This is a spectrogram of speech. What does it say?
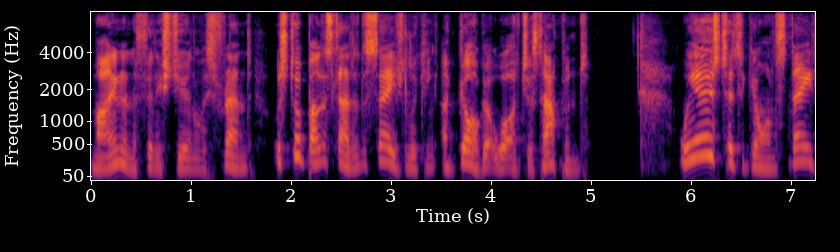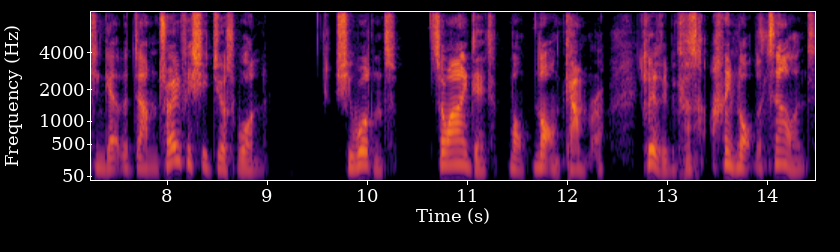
Maian and a Finnish journalist friend were stood by the stand of the stage looking agog at what had just happened. We urged her to go on stage and get the damn trophy she'd just won. She wouldn't, so I did. Well, not on camera, clearly because I'm not the talent.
